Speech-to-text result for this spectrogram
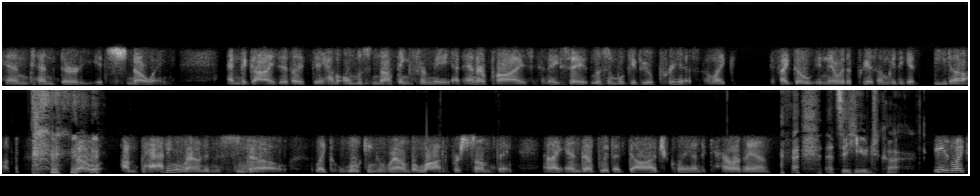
ten, ten thirty. It's snowing, and the guys that like they have almost nothing for me at Enterprise, and they say, "Listen, we'll give you a Prius." I'm like, if I go in there with a Prius, I'm going to get beat up. so I'm padding around in the snow, like looking around the lot for something, and I end up with a Dodge Grand Caravan. That's a huge car. It like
